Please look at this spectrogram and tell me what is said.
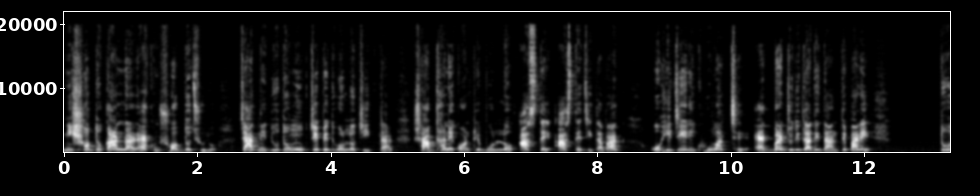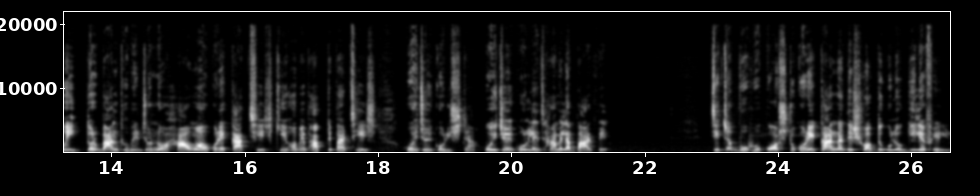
নিঃশব্দ কান্নার এখন শব্দ ছুলো। চাঁদনি দ্রুত মুখ চেপে ধরল চিত্তার সাবধানে কণ্ঠে বলল, আস্তে আস্তে চিতাবাগ ওহি জেরি ঘুমাচ্ছে। একবার যদি দাদি দানতে পারে, তুই তোর বান্ধবীর জন্য হাওমাও করে কাঁদছিস, কি হবে ভাবতে পারছিস? হইচই করিস না। হইচই করলে ঝামেলা বাড়বে। চিত্রা বহু কষ্ট করে কান্নাদের শব্দগুলো গিলে ফেলল।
